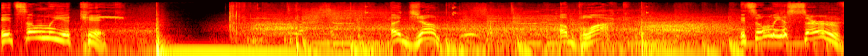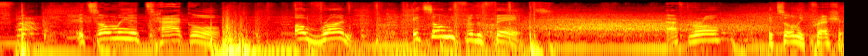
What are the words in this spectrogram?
It's only a kick, a jump, a block. It's only a serve. It's only a tackle, a run. It's only for the fans. After all, it's only pressure.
